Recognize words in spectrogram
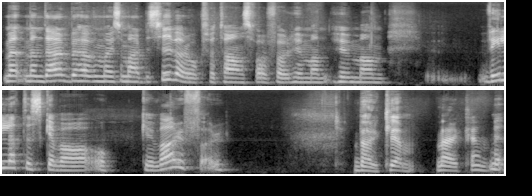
Men, men där behöver man ju som arbetsgivare också ta ansvar för hur man, hur man vill att det ska vara och varför. Verkligen, verkligen. Men,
